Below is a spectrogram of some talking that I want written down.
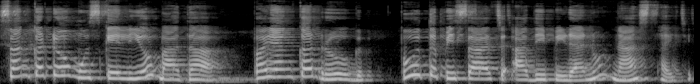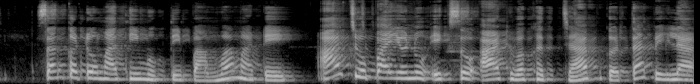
સંકટો, મુશ્કેલીઓ, બાધા, ભયંકર રોગ, ભૂત પિશાચ આદિ પીડાનો નાશ થાય છે. સંકટોમાંથી મુક્તિ પામવા માટે આ ચોપાઈઓનો એકસો આઠ વખત જાપ કરતા પહેલા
